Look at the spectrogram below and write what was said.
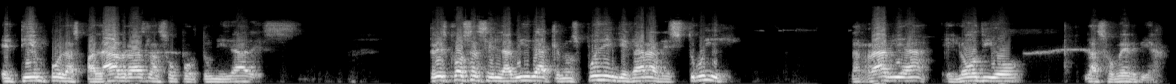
El tiempo, las palabras, las oportunidades tres cosas en la vida que nos pueden llegar a destruir. La rabia, el odio, la soberbia.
